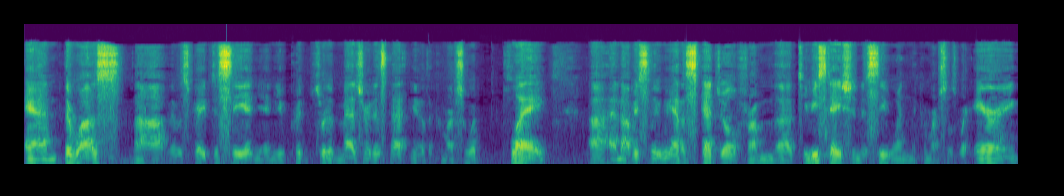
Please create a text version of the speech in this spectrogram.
And there was. Uh, it was great to see, and, and you could sort of measure it as that, you know, the commercial would play. Uh, and obviously we had a schedule from the TV station to see when the commercials were airing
